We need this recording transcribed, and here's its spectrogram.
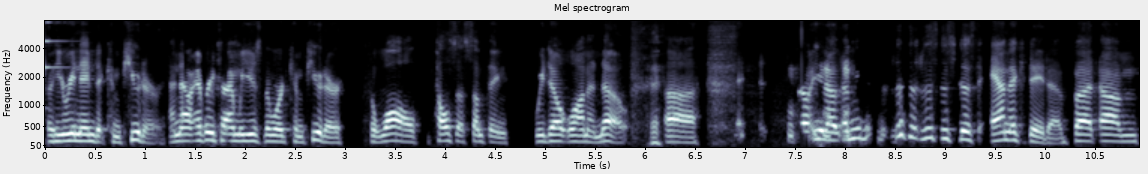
so he renamed it computer. And now every time we use the word computer, the wall tells us something we don't want to know. So, you know, I mean, this is, this is just anecdata, but um,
